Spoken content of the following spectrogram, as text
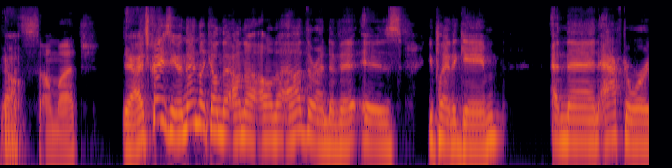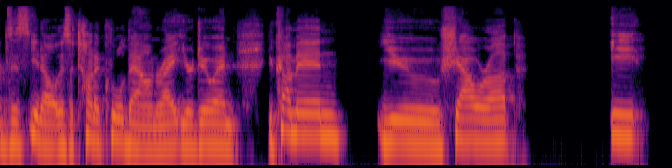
Yeah. That's so much. Yeah, it's crazy. And then like on the on the on the other end of it is you play the game and then afterwards is you know there's a ton of cool down right? You're doing you come in you shower up eat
